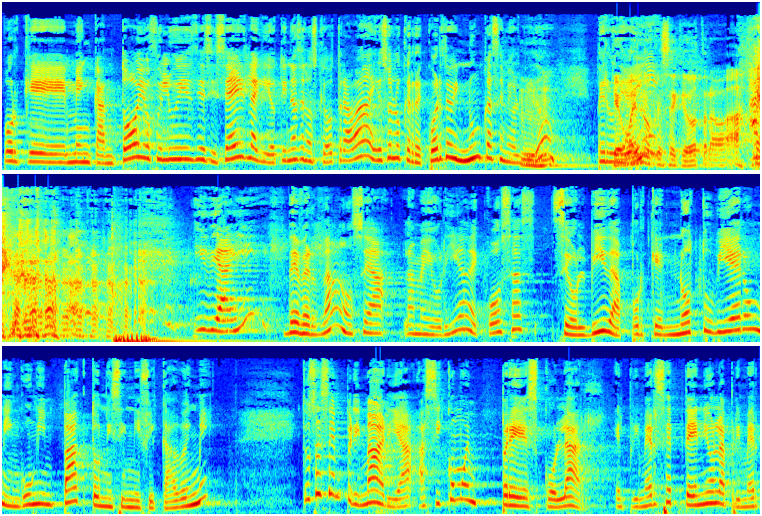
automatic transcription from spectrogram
porque me encantó, yo fui Luis XVI, la guillotina se nos quedó trabada y eso es lo que recuerdo y nunca se me olvidó. Pero Qué bueno que se quedó trabada. y de ahí, de verdad, o sea, la mayoría de cosas se olvida porque no tuvieron ningún impacto ni significado en mí. Entonces, en primaria, así como en preescolar, el primer septenio, la, primer,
